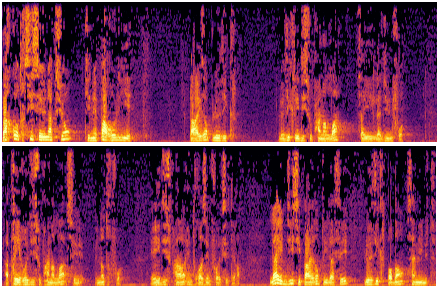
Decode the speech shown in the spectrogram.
Par contre, si c'est une action qui n'est pas reliée, par exemple le dhikr, le dhikr il dit subhanallah, ça y est, il l'a dit une fois. Après il redit subhanallah, c'est une autre fois. Et il dit subhanallah une troisième fois, etc. Là, il dit si par exemple il a fait le dhikr pendant cinq minutes.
